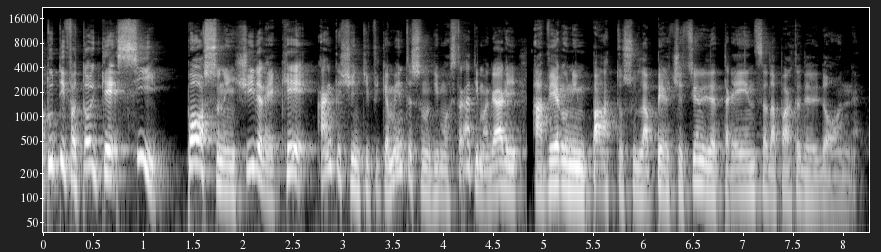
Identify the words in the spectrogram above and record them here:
tutti fattori che sì, possono incidere che anche scientificamente sono dimostrati magari avere un impatto sulla percezione di attraenza da parte delle donne.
